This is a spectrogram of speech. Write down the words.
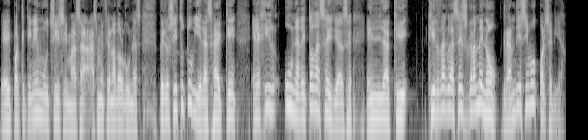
eh, porque tiene muchísimas, has mencionado algunas, pero si tú tuvieras eh, que elegir una de todas ellas en la que Kirk Douglas es grande, no, grandísimo, ¿cuál sería?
